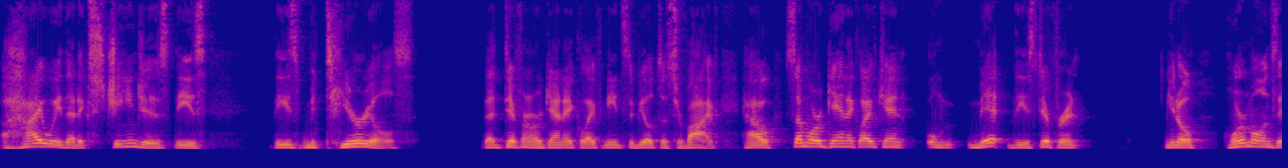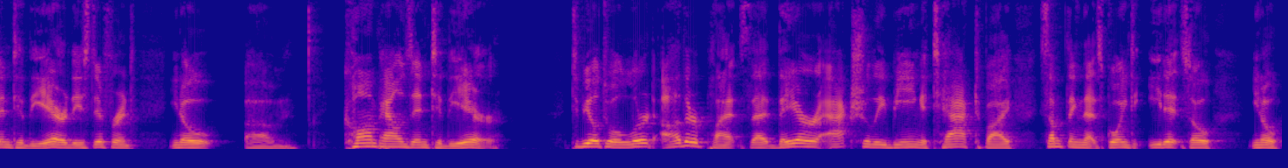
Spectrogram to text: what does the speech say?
a highway that exchanges these these materials that different organic life needs to be able to survive. How some organic life can omit these different, you know, hormones into the air, these different, you know, um, compounds into the air to be able to alert other plants that they are actually being attacked by something that's going to eat it. So, you know,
